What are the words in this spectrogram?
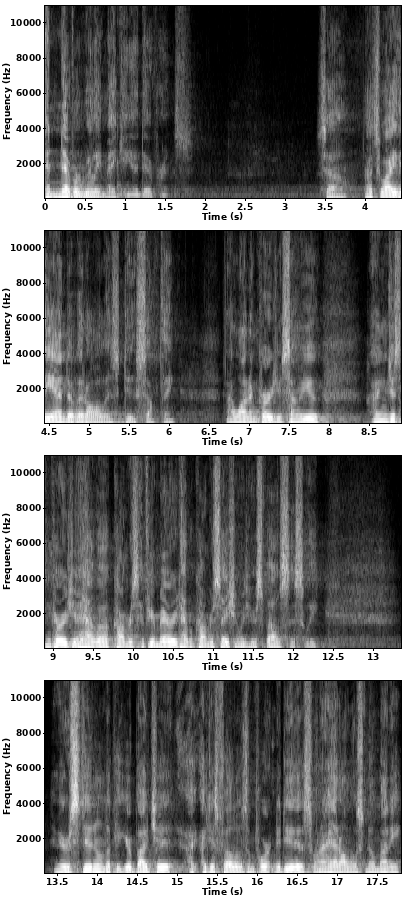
and never really making a difference? So that's why the end of it all is do something. I want to encourage you. Some of you, I can just encourage you to have a conversation. If you're married, have a conversation with your spouse this week. If you're a student, look at your budget. I, I just felt it was important to do this when I had almost no money.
